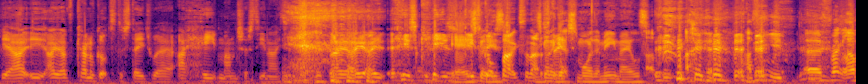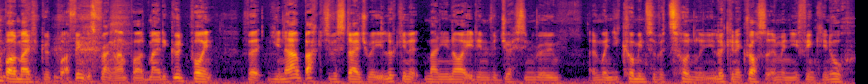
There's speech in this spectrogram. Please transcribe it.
Yeah, I, I- I've kind of got to the stage where I hate Manchester United. I, I, I, he's he's, Yeah, he's gonna- got back to that He's going to get some more of them emails. I think, I think uh, Frank Lampard made a good. point. I think it's Frank Lampard made a good point that you're now back to the stage where you're looking at Man United in the dressing room, and when you come into the tunnel and you're looking across at them and you're thinking, "Oh,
